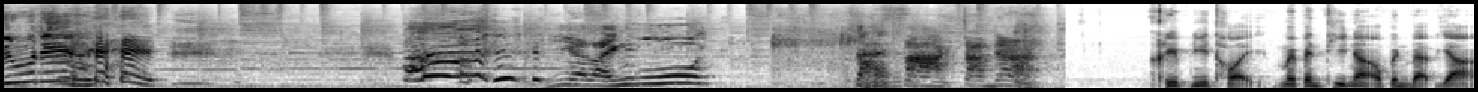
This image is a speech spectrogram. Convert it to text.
ดูดิเฮียอะไรงูสากจัดอะคลิปนี้ถอยไม่เป็นที่น่าเอาเป็นแบบอย่าง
